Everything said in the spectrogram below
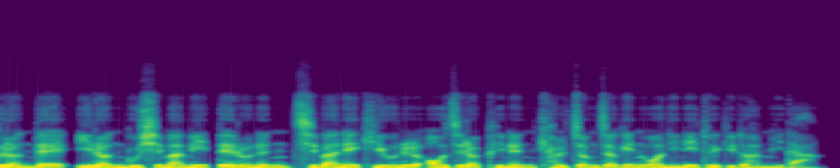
그런데 이런 무심함이 때로는 집안의 기운을 어지럽히는 결정적인 원인이 되기도 합니다.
